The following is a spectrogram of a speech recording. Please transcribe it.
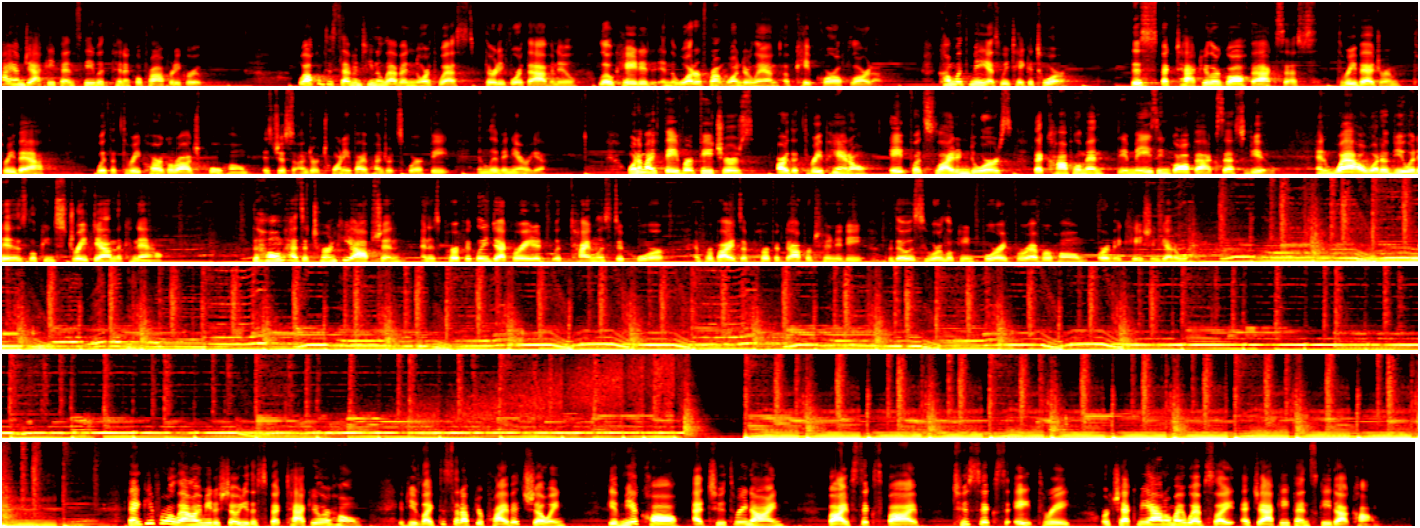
Hi, I'm Jackie Fenske with Pinnacle Property Group. Welcome to 1711 Northwest 34th Avenue, located in the waterfront wonderland of Cape Coral, Florida. Come with me as we take a tour. This spectacular gulf access, three bedroom, three bath, with a three car garage pool home is just under 2,500 square feet in living area. One of my favorite features are the three panel, eight foot sliding doors that complement the amazing gulf access view. And wow, what a view it is looking straight down the canal. The home has a turnkey option and is perfectly decorated with timeless decor and provides a perfect opportunity for those who are looking for a forever home or a vacation getaway. Thank you for allowing me to show you this spectacular home. If you'd like to set up your private showing, give me a call at 239-565-2683 or check me out on my website at jackiefenske.com.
